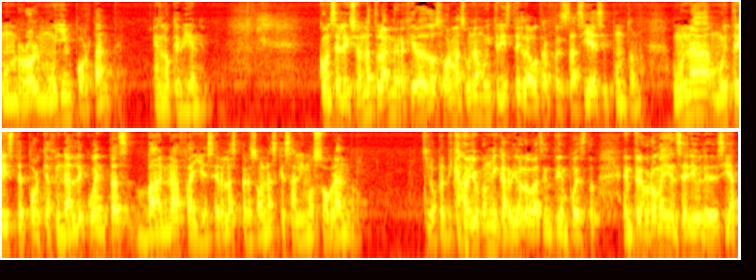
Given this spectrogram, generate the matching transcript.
un rol muy importante en lo que viene. Con selección natural me refiero de dos formas, una muy triste y la otra pues así es y punto, ¿no? Una muy triste porque a final de cuentas van a fallecer las personas que salimos sobrando. Lo platicaba yo con mi cardiólogo hace un tiempo esto, entre broma y en serio, y le decía,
